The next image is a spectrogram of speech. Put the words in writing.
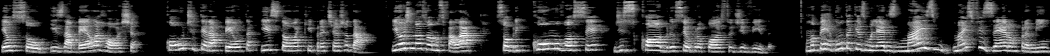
Eu sou Isabela Rocha, coach terapeuta e estou aqui para te ajudar. E hoje nós vamos falar sobre como você descobre o seu propósito de vida. Uma pergunta que as mulheres mais, mais fizeram para mim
